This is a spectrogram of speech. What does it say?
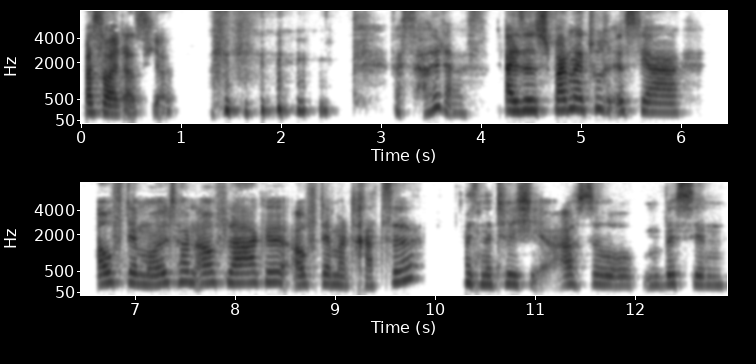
Was soll das hier? was soll das? Also das Spannbetttuch ist ja auf der Molton-Auflage auf der Matratze. Ist natürlich auch so ein bisschen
